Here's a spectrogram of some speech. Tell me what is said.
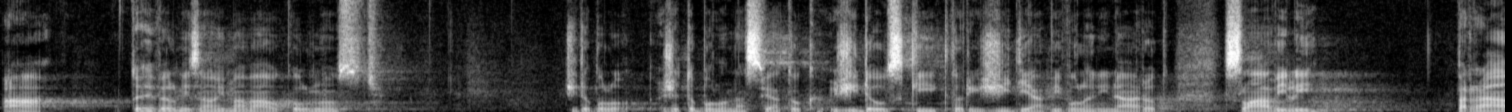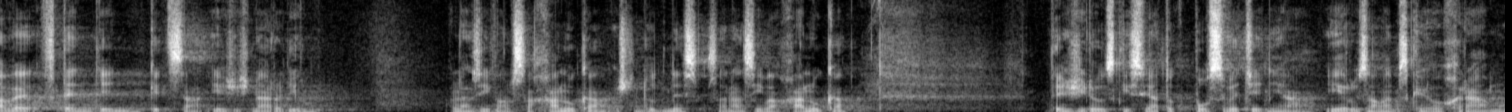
a to je veľmi zaujímavá okolnosť, či to bolo, že to bolo na sviatok židovský, ktorý Židia, vyvolený národ, slávili práve v ten deň, keď sa Ježiš narodil. Nazýval sa Chanuka, ešte dodnes sa nazýva Chanuka. Ten židovský sviatok posvetenia Jeruzalemského chrámu,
